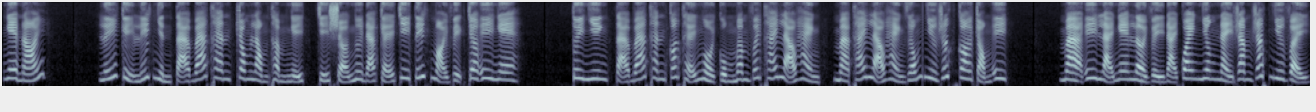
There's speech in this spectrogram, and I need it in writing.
Nghe nói, Lý Kỳ liếc nhìn Tạ Bá Thanh trong lòng thầm nghĩ, chỉ sợ ngươi đã kể chi tiết mọi việc cho y nghe. Tuy nhiên, Tạ Bá Thanh có thể ngồi cùng mâm với Thái lão hàng, mà Thái lão hàng giống như rất coi trọng y, mà y lại nghe lời vị đại quan nhân này răm rắp như vậy.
